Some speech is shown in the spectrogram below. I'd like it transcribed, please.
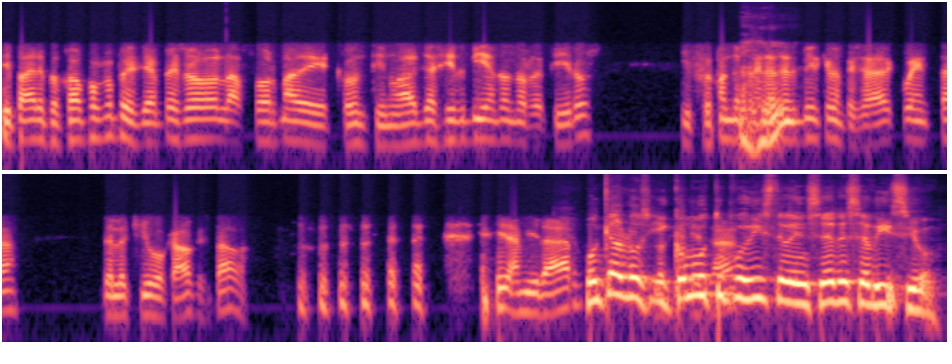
Sí, padre, poco a poco pues ya empezó la forma de continuar ya sirviendo en los retiros y fue cuando empecé a servir que me empecé a dar cuenta de lo equivocado que estaba. y a mirar. Juan Carlos, ¿y cómo tú pudiste vencer ese vicio?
